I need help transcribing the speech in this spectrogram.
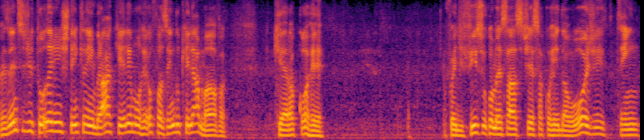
Mas antes de tudo, a gente tem que lembrar que ele morreu fazendo o que ele amava, que era correr. Foi difícil começar a assistir essa corrida hoje, tem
